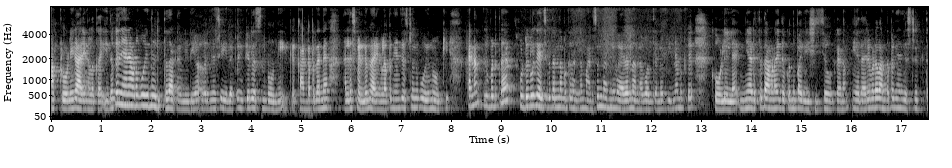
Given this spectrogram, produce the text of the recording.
മക്രോണി കാര്യങ്ങളൊക്കെ. ഇതൊക്കെ ഞാൻ അവിടെ പോയി നിന്ന് എടുത്തതാട്ടോ വീഡിയോ. ഞാൻ ചെയ്തപ്പോൾ എനിക്കൊരു രസം തോന്നി. കണ്ടപ്പോൾ തന്നെ നല്ല സ്മെല്ലും കാര്യങ്ങളും. അപ്പോൾ ഞാൻ ജസ്റ്റ് ഒന്ന് പോയി നോക്കി. കാരണം ഇവിടുത്തെ ഫുഡുകൾ കഴിച്ചപ്പോൾ തന്നെ നമുക്ക് നല്ല മനസ്സും തന്നെ വേദന തന്ന പോലെ തന്നെ. പിന്നെ നമുക്ക് കോളില്ല. ഇനി അടുത്ത തവണ ഇതൊക്കെ ഒന്ന് പരീക്ഷിച്ച് നോക്കണം. ഏതായാലും ഇവിടെ വന്നപ്പോൾ ഞാൻ ജസ്റ്റ് എടുത്ത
